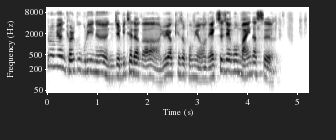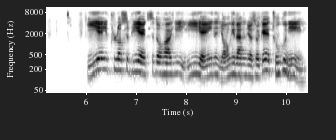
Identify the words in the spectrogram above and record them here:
그러면 결국 우리는 이제 밑에다가 요약해서 보면 x제곱 마이너스 2a 플러스 bx 더하기 2a는 0이라는 녀석의 두근이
